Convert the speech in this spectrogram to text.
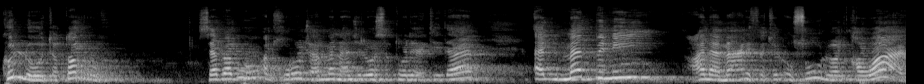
كله تطرف. سببه الخروج عن منهج الوسط والاعتدال المبني على معرفة الأصول والقواعد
